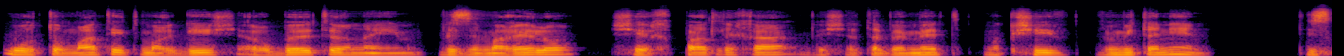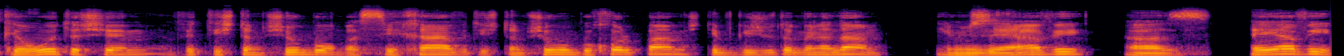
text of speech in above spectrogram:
הוא אוטומטית מרגיש הרבה יותר נעים, וזה מראה לו שאכפת לך ושאתה באמת מקשיב ומתעניין. תזכרו את השם ותשתמשו בו בשיחה ותשתמשו בו בכל פעם שתפגשו את הבן אדם. אם זה אבי, אז היי אבי,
